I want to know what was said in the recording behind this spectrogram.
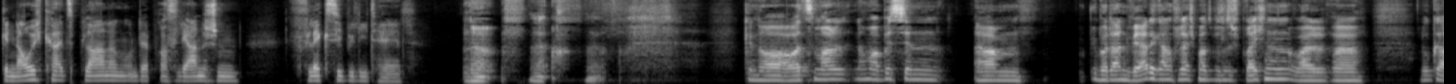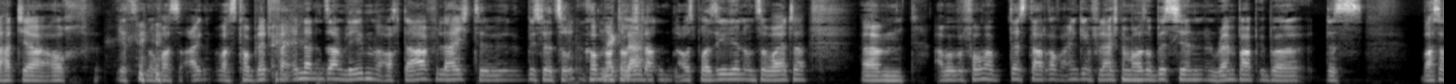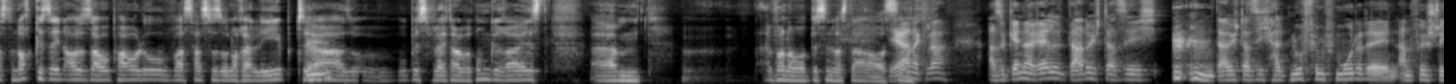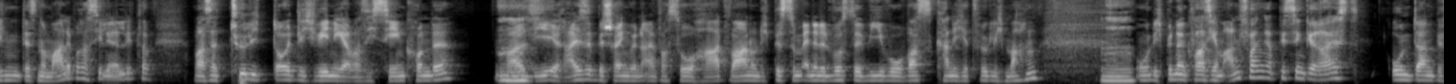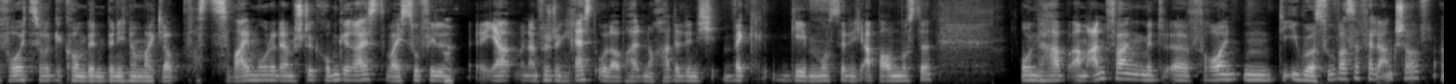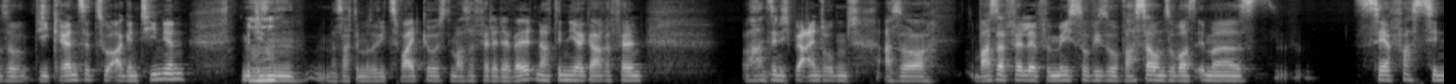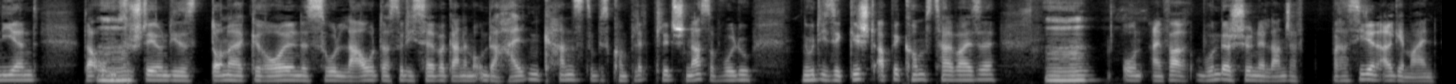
Genauigkeitsplanung und der brasilianischen Flexibilität. Ja, ja, ja. Genau, aber jetzt mal noch mal ein bisschen ähm, über deinen Werdegang vielleicht mal ein bisschen sprechen, weil äh, Luca hat ja auch jetzt noch was was komplett verändert in seinem Leben. Auch da vielleicht äh, bist du ja zurückgekommen nach Deutschland, aus Brasilien und so weiter. Ähm, aber bevor wir das darauf eingehen, vielleicht noch mal so ein bisschen ein Ramp-up über das was hast du noch gesehen außer Sao Paulo? Was hast du so noch erlebt? Mhm. Ja, also wo bist du vielleicht noch rumgereist? Ähm, einfach noch ein bisschen was daraus. Ja, ja, na klar. Also generell dadurch, dass ich dadurch, dass ich halt nur fünf Monate in Anführungsstrichen das normale Brasilien erlebt habe, war es natürlich deutlich weniger, was ich sehen konnte, mhm. weil die Reisebeschränkungen einfach so hart waren und ich bis zum Ende nicht wusste, wie, wo, was kann ich jetzt wirklich machen. Mhm. Und ich bin dann quasi am Anfang ein bisschen gereist Und dann, bevor ich zurückgekommen bin, bin ich nochmal, ich glaube, fast zwei Monate am Stück rumgereist, weil ich so viel, mhm. ja, in Anführungsstrichen Resturlaub halt noch hatte, den ich weggeben musste, den ich abbauen musste. Und habe am Anfang mit äh, Freunden die Iguazu-Wasserfälle angeschaut, also die Grenze zu Argentinien mit mhm. diesen, man sagt immer so, die zweitgrößten Wasserfälle der Welt nach den Niagara-Fällen. Wahnsinnig beeindruckend. Also Wasserfälle für mich sowieso Wasser und sowas immer sehr faszinierend, da oben mhm. zu stehen und dieses Donnergrollen ist so laut, dass du dich selber gar nicht mehr unterhalten kannst. Du bist komplett klitschnass, obwohl du nur diese Gischt abbekommst teilweise. Mhm. Und einfach wunderschöne Landschaft. Brasilien allgemein.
